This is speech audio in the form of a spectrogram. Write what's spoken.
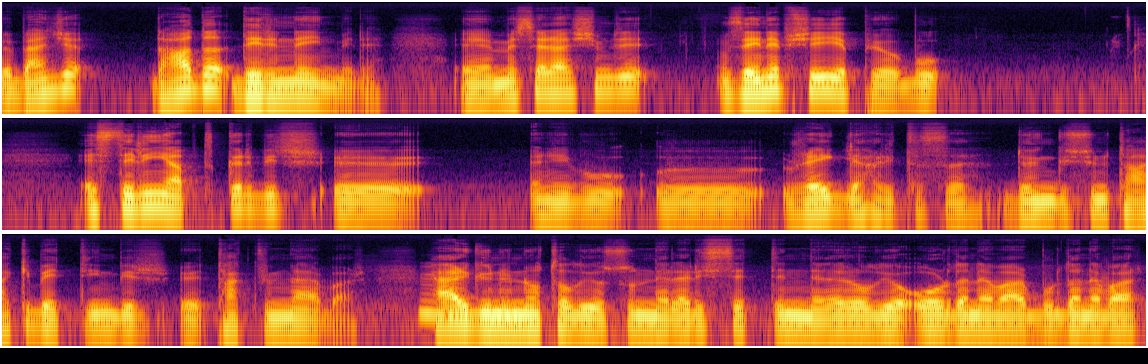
Ve bence daha da derine inmeli. E, mesela şimdi Zeynep şeyi yapıyor. Bu Estel'in yaptıkları bir e, hani bu e, regle haritası döngüsünü takip ettiğin bir e, takvimler var. Her günü not alıyorsun, neler hissettin, neler oluyor, orada ne var, burada ne var.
